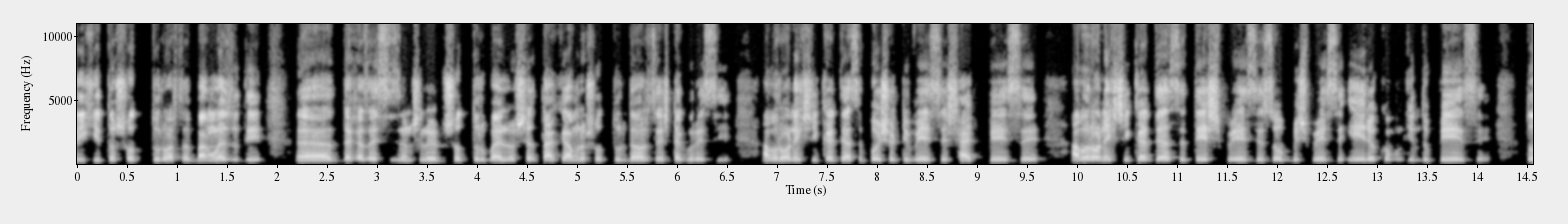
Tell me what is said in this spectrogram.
লিখিত সত্তর, অর্থাৎ বাংলায় যদি দেখা যায় সৃজনশীলের সত্তর পাইলো তাকে আমরা সত্তর দেওয়ার চেষ্টা করেছি। আবার অনেক শিক্ষার্থী আছে পঁয়ষট্টি পেয়েছে, ষাট পেয়েছে, আবার অনেক শিক্ষার্থী আছে তেইশ পেয়েছে, চব্বিশ পেয়েছে এইরকম কিন্তু পেয়েছে। তো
